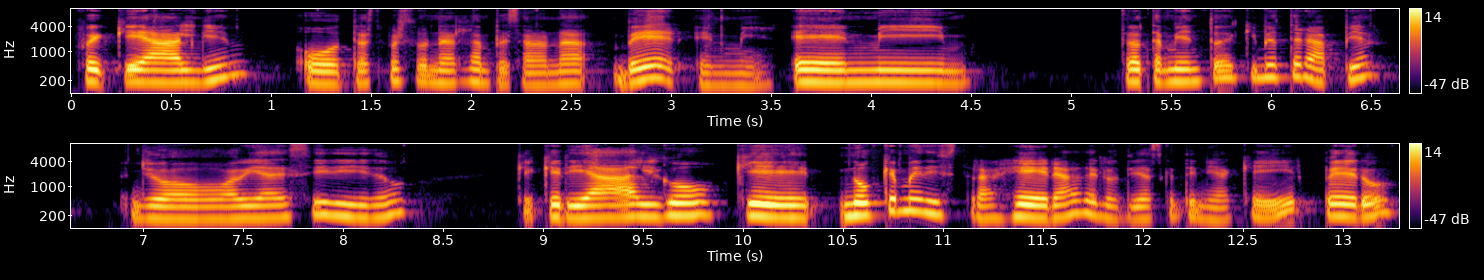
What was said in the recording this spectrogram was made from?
Fue que alguien, otras personas la empezaron a ver en mí. En mi tratamiento de quimioterapia, yo había decidido que quería algo que no que me distrajera de los días que tenía que ir, pero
